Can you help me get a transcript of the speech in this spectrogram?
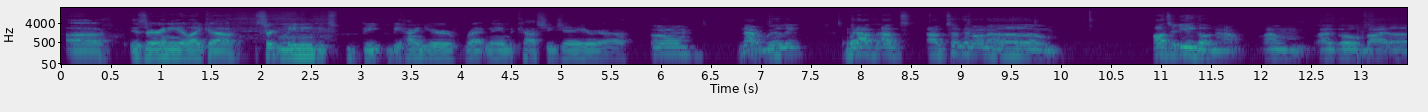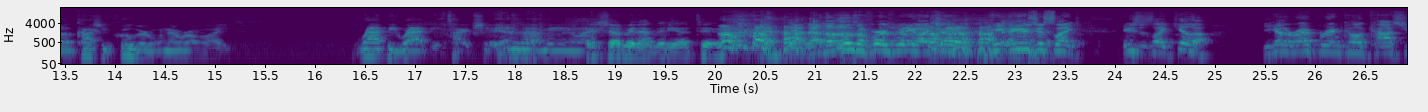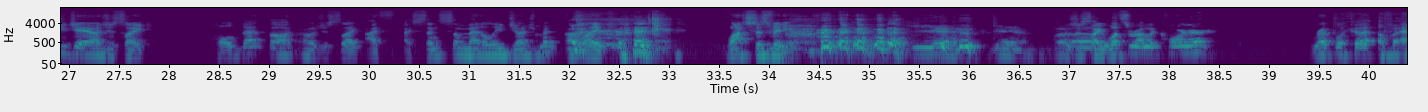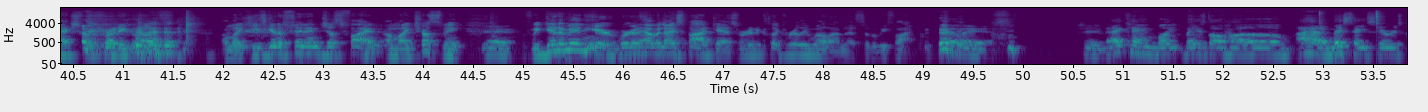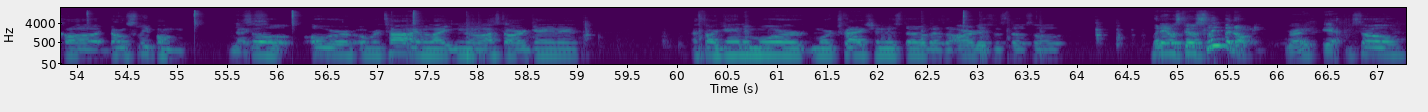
uh, is there any like uh, certain meaning be- be- behind your rap name, Akashi J, or uh, Um, not really, but I've I've I've taken on a um alter ego now. I'm I go by uh Kashi Kruger whenever I'm like rappy rappy type shit. Yeah, you know yeah. what I mean? They showed me that video too. yeah, that, that was the first video I showed him. He, he was just like, he was just like, Killa, you got a rapper in called Kashi J. I was just like, hold that thought. I was just like, I, I sense some metally judgment. I'm like, watch this video. Yeah, yeah. But, was just uh, like, what's around the corner? Replica of actual Freddy glove. I'm like, he's gonna fit in just fine. I'm like, trust me, yeah, if we get him in here, we're gonna have a nice podcast. We're gonna click really well on this. It'll be fine. hell yeah. Shit, that came based off my um. I had a mixtape series called "Don't Sleep on Me." Nice. So over over time, like you know, I started gaining, I started gaining more more traction and stuff as an artist and stuff. So, but they were still sleeping on me. right? Yeah. So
